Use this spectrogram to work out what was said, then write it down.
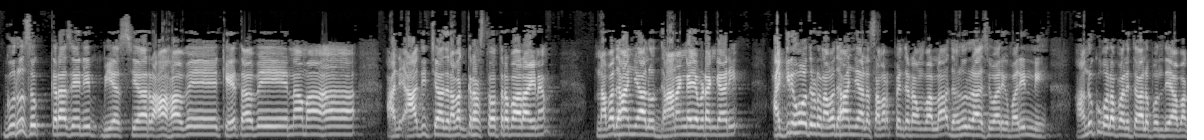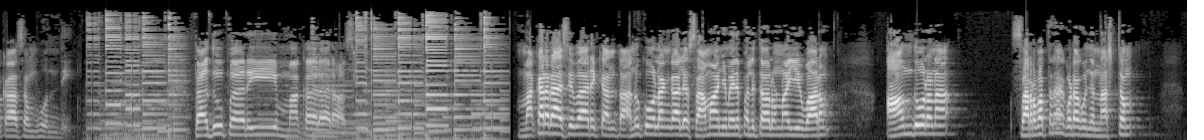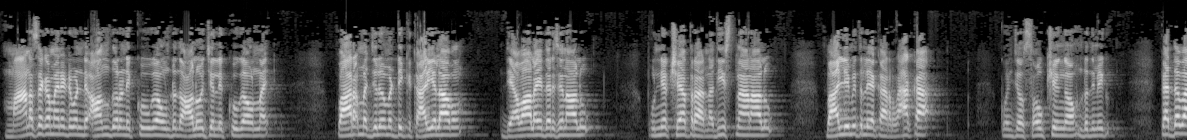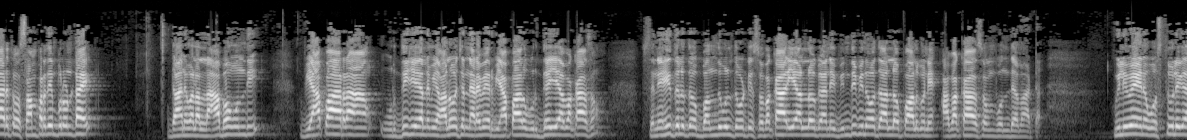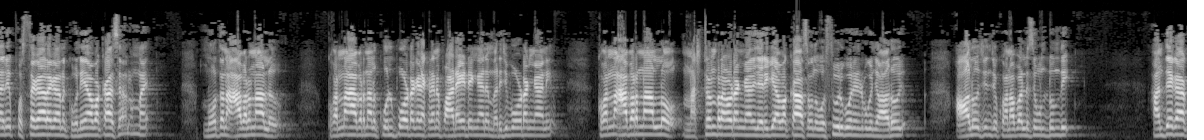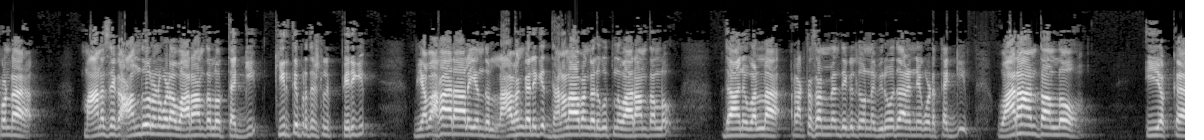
గురు శుక్ర శనిభ్యస్య రాహవే కేతవే నమ అని ఆదిత్యాది నవగ్రహ స్తోత్ర పారాయణ. నవధాన్యాలు దానంగా ఇవ్వడం కానీ అగ్నిహోత్రుడు నవధాన్యాలు సమర్పించడం వల్ల ధనురాశి వారికి మరిన్ని అనుకూల ఫలితాలు పొందే అవకాశం ఉంది. తదుపరి మకర రాశి. మకర రాశి వారికి అంత అనుకూలంగా లే సామాన్యమైన ఫలితాలు ఉన్నాయి ఈ వారం. ఆందోళన సర్వత్రా కూడా కొంచెం నష్టం. మానసికమైనటువంటి ఆందోళన ఎక్కువగా ఉంటుంది ఆలోచనలు ఎక్కువగా ఉన్నాయి. వారం మధ్యలో మట్టికి కార్యలాభం దేవాలయ దర్శనాలు పుణ్యక్షేత్ర నదీ స్నానాలు బాల్యమిత్రుల యొక్క రాక కొంచెం సౌఖ్యంగా ఉంటుంది మీకు. పెద్దవారితో సంప్రదింపులు ఉంటాయి. దానివల్ల లాభం ఉంది. వ్యాపార వృద్ధి చేయాలని మీ ఆలోచన నెరవేరు. వ్యాపారం వృద్ధి అయ్యే అవకాశం. స్నేహితులతో బంధువులతోటి శుభకార్యాల్లో కానీ విందు వినోదాల్లో పాల్గొనే అవకాశం ఉందన్నమాట విలువైన వస్తువులు కానీ పుస్తకాలు కానీ కొనే అవకాశాలు ఉన్నాయి. నూతన ఆభరణాలు కొన్న ఆభరణాలు కోల్పోవడం కానీ ఎక్కడైనా పాడేయడం కానీ మరిచిపోవడం కానీ కొన్న ఆభరణాల్లో నష్టం రావడం కానీ జరిగే అవకాశం ఉంది. వస్తువులు కొనేటప్పుడు కొంచెం ఆలో ఆలోచించి కొనవలసి ఉంటుంది. అంతేకాకుండా మానసిక ఆందోళన కూడా వారాంతంలో తగ్గి కీర్తి ప్రతిష్టలు పెరిగి వ్యవహారాల ఎందు లాభం కలిగి ధనలాభం కలుగుతుంది వారాంతంలో దానివల్ల రక్త సంబంధికులతో ఉన్న విరోధాలన్నీ కూడా తగ్గి వారాంతంలో ఈ యొక్క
